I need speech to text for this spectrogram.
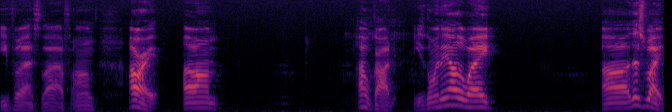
Evil ass laugh. Um alright. Um Oh god, he's going the other way. Uh this way.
